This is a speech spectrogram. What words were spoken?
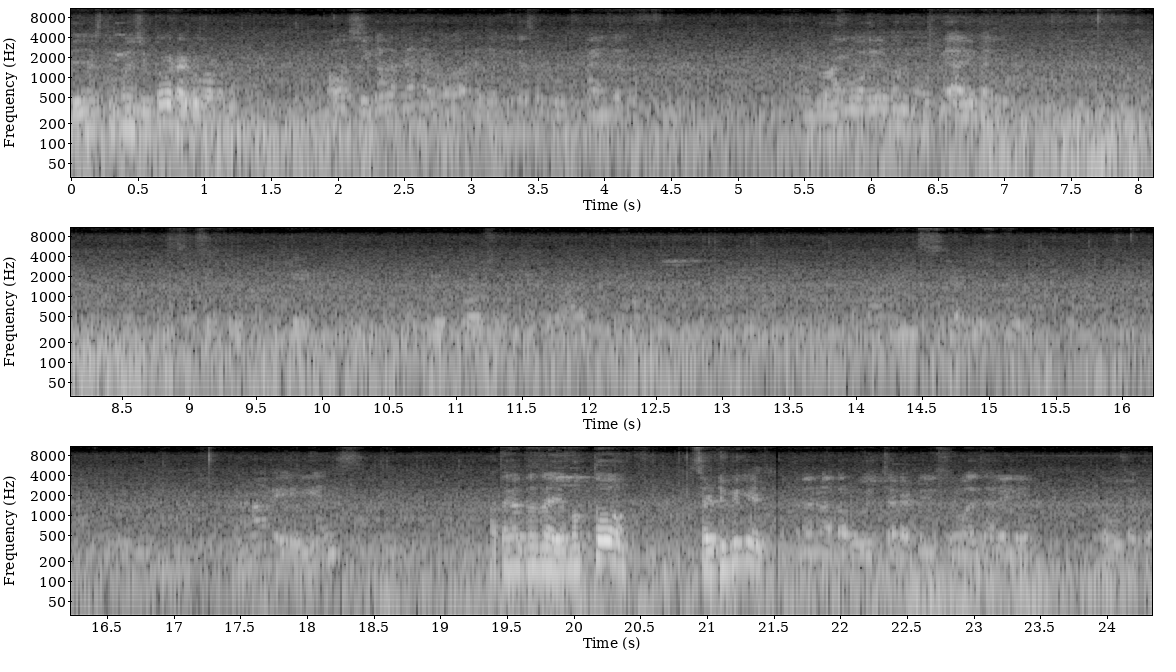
ते जास्त पण शिकतो का टॅटू काढणं भाऊ शिकायला काय नाही बाबा त्याच्यात मी कसं जातं आणि ड्रॉइंग वगैरे पण मोस्टली आली पाहिजे. सक्सेसफुल कंप्लीट कंप्लीट कोर्स आता का तसं हे बघतो. सर्टिफिकेट मित्रांनो आता रोहितच्या टॅटूची सुरुवात झालेली आहे. बघू शकतो.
